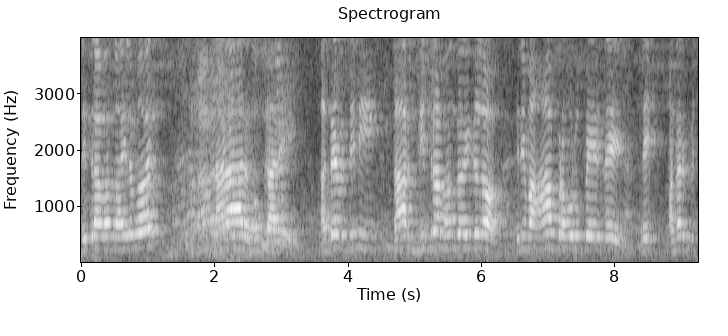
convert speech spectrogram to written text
নিদ্রা ভঙ্গ হইল মোর নাড়ার হুঙ্কারে অতএব তিনি তার নিদ্রা ভঙ্গ হয়ে গেল তিনি মহাপ্রভু রূপে এসে সেই অনর্পিত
